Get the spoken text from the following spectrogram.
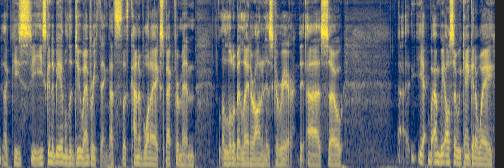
Like he's he's going to be able to do everything. That's that's kind of what I expect from him a little bit later on in his career. Uh, so uh, yeah, and we also we can't get away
